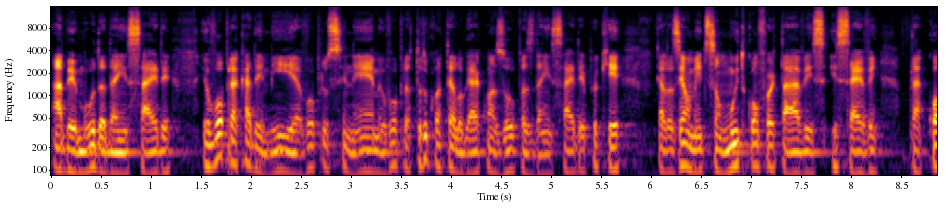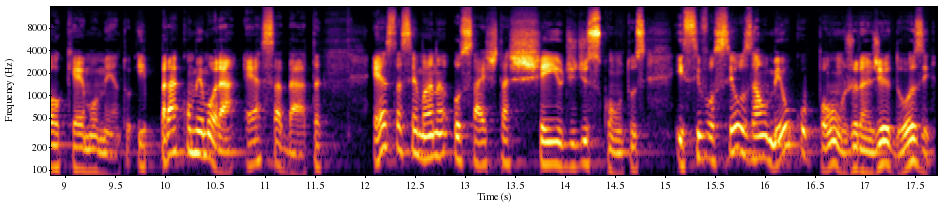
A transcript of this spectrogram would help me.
a bermuda da Insider. Eu vou para academia, vou para o cinema, eu vou para tudo quanto é lugar com as roupas da Insider, porque elas realmente são muito confortáveis e servem para qualquer momento. E para comemorar essa data, esta semana o site está cheio de descontos. E se você usar o meu cupom Jurandir12,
